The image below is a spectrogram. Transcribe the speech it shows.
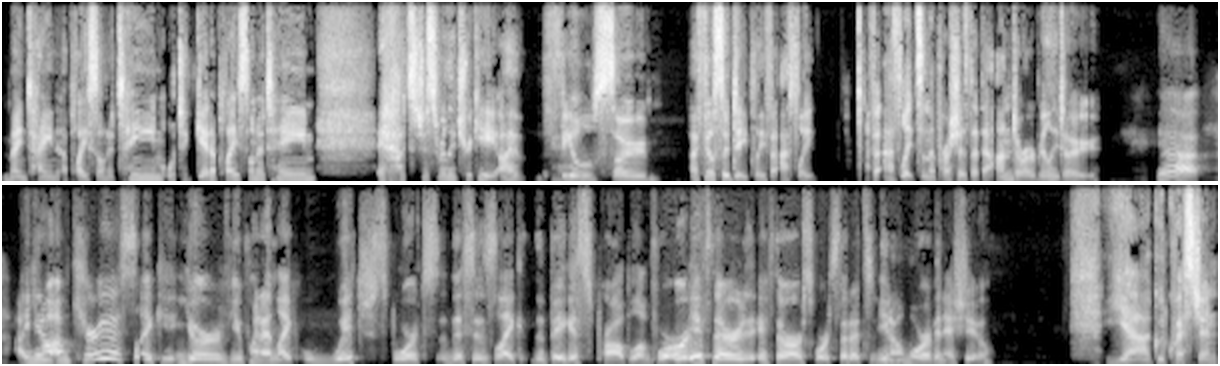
maintain a place on a team or to get a place on a team. It's just really tricky. I yeah. feel so I feel so deeply for athlete for athletes and the pressures that they're under. I really do. Yeah. Uh, you know, I'm curious like your viewpoint on like which sports this is like the biggest problem for or if there if there are sports that it's, you know, more of an issue. Yeah, good question.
